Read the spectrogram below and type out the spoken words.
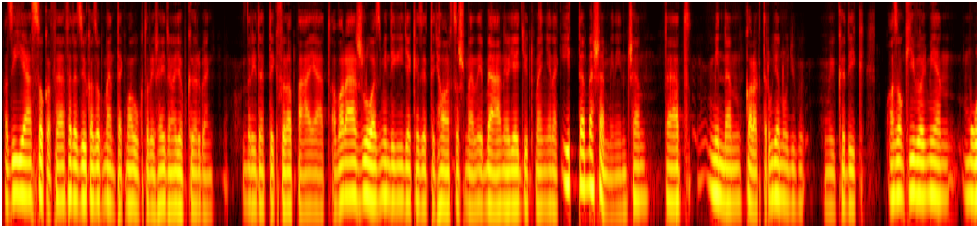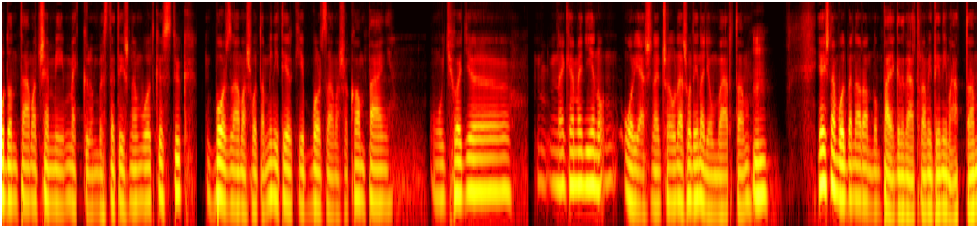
az íjászok, a felfedezők, azok mentek maguktól, és egyre nagyobb körben derítették fel a pályát. A varázsló az mindig igyekezett egy harcos mellé beállni, hogy együtt menjenek. Itt ebben semmi nincsen. Tehát minden karakter ugyanúgy működik. Azon kívül, hogy milyen módon támad, semmi megkülönböztetés nem volt köztük. Borzalmas volt a minitérkép, borzalmas a kampány, úgyhogy ö, nekem egy ilyen óriási nagy csalódás volt, én nagyon vártam. Mm. Ja, és nem volt benne a random pályagenerátor, amit én imádtam.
